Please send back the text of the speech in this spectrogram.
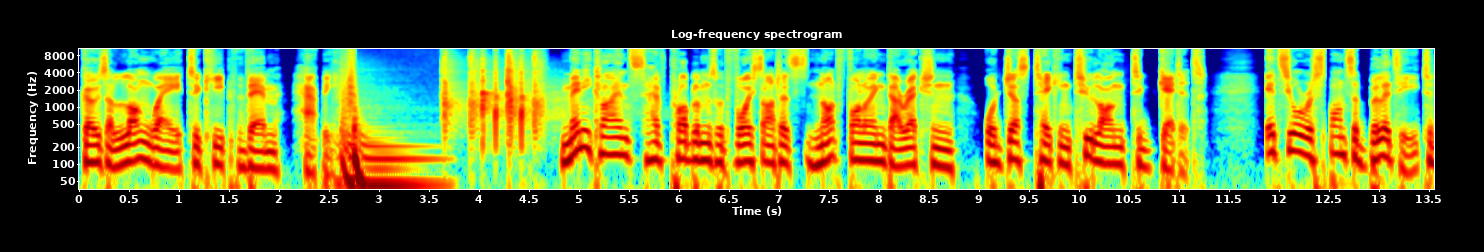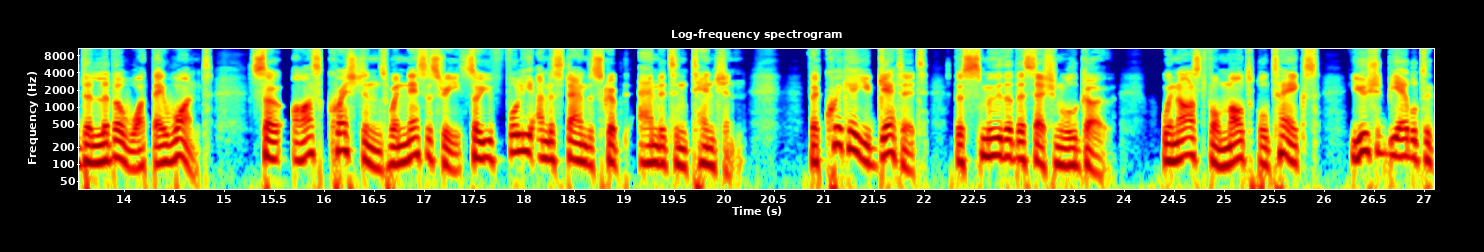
goes a long way to keep them happy. Many clients have problems with voice artists not following direction or just taking too long to get it. It's your responsibility to deliver what they want. So ask questions when necessary so you fully understand the script and its intention. The quicker you get it, the smoother the session will go. When asked for multiple takes, you should be able to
